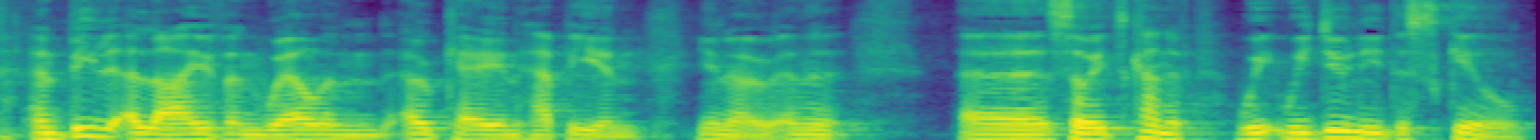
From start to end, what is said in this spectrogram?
and be alive and well and okay and happy and you know. And uh, so it's kind of we we do need the skill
